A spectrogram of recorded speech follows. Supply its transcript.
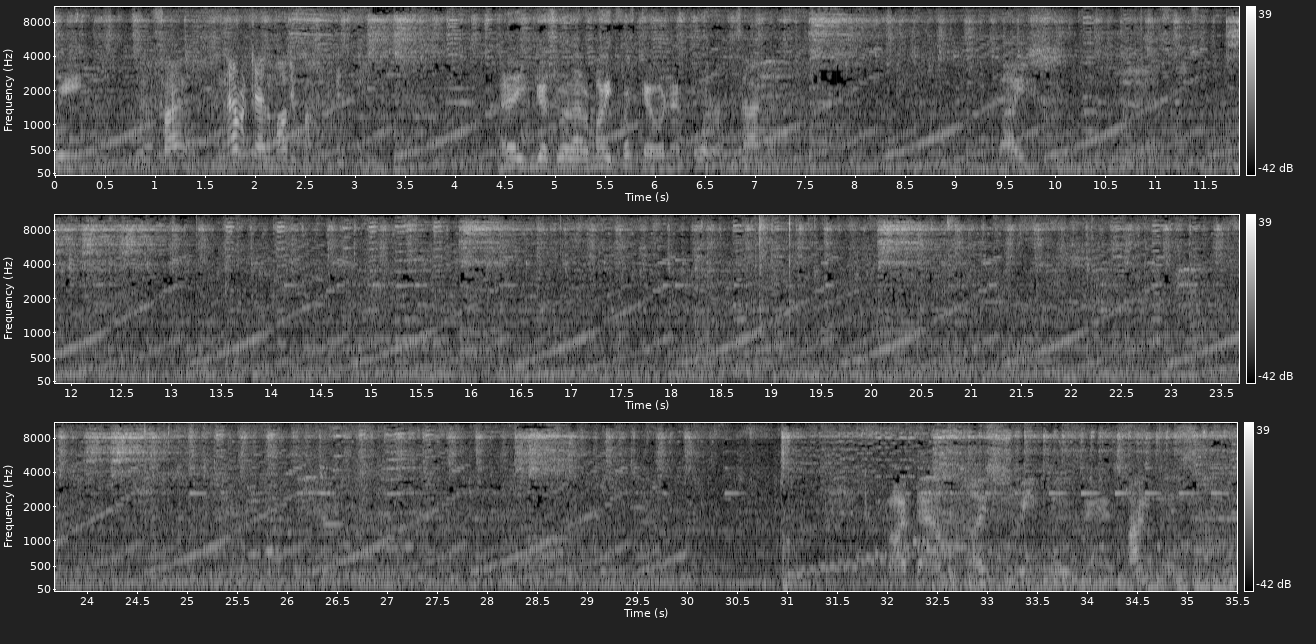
sweet. Yeah. I never get the multiplier. Hey, you can get through a lot of money quick though in that quarter. Exactly. Nice. Five thousand. Nice, sweet move, man. Finally.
